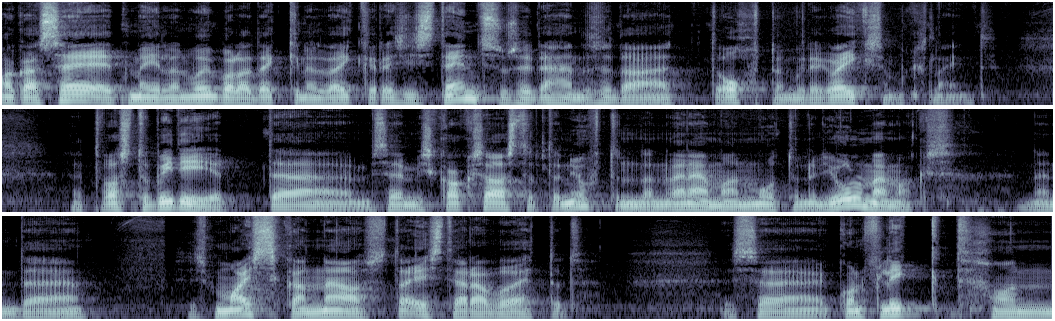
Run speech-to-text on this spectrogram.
aga see, et meil on võib-olla tekkinud väike resistentsus, ei tähenda seda, et oht on kuidagi väiksemaks läinud. et vastupidi, et äh, see, mis kaks aastat on juhtunud, on Venemaa on muutunud julmemaks, nende siis mask on näost täiesti ära võetud. see konflikt on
